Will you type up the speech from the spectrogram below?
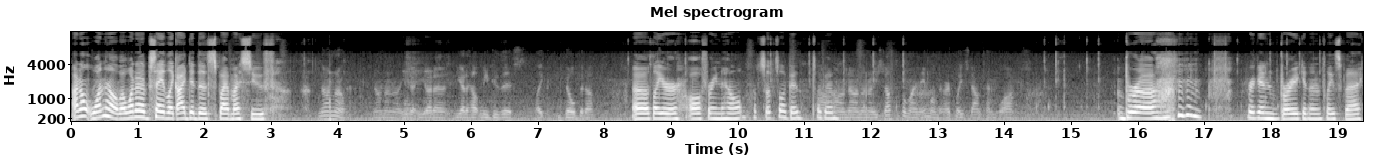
I don't want help. I want to say like I did this by myself. No, no, no, no, no. You got, you gotta, you gotta help me do this. Like, build it up. Uh, I thought you were offering to help. That's that's all good. It's all good. Oh, no, no, no. You still have to put my name on there. I placed down 10 blocks. Bruh. Freaking break and then place back.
